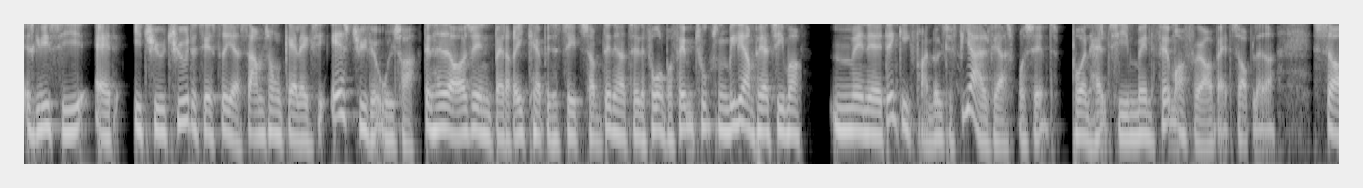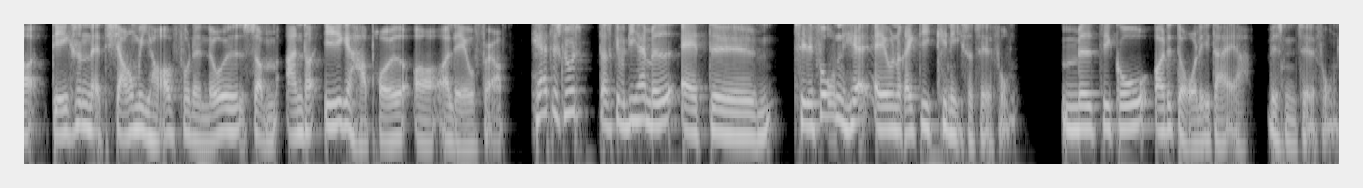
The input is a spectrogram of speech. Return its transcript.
Jeg skal lige sige, at i 2020, der testede jeg Samsung Galaxy S20 Ultra. Den havde også en batterikapacitet som den her telefon på 5.000 mAh, men øh, den gik fra 0 til 74% på en halv time med en 45 watts oplader. Så det er ikke sådan, at Xiaomi har opfundet noget, som andre ikke har prøvet at, at lave før. Her til slut, der skal vi lige have med, at øh, telefonen her er jo en rigtig kineser-telefon. Med det gode og det dårlige, der er ved sådan en telefon.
